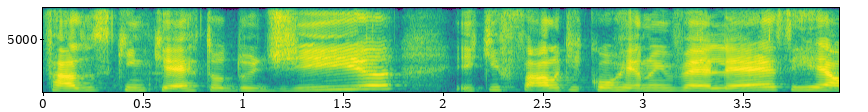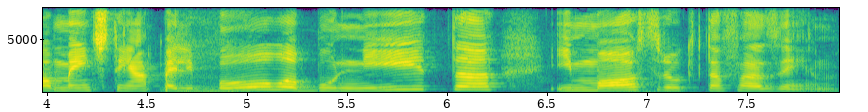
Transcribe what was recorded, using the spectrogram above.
faz o skincare todo dia e que fala que correr não envelhece, e realmente tem a pele boa, bonita e mostra o que está fazendo.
